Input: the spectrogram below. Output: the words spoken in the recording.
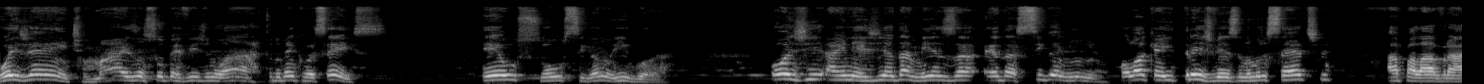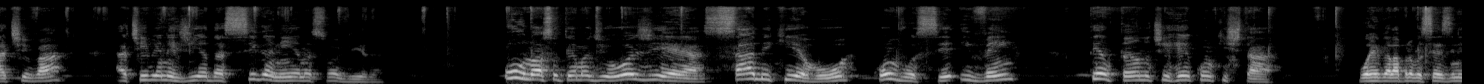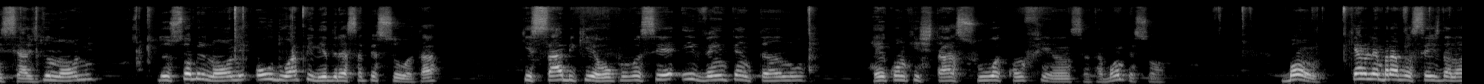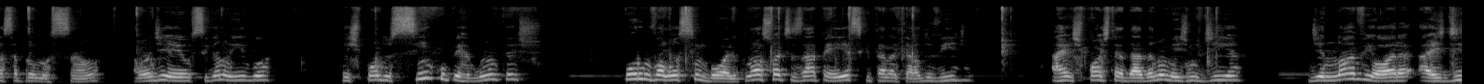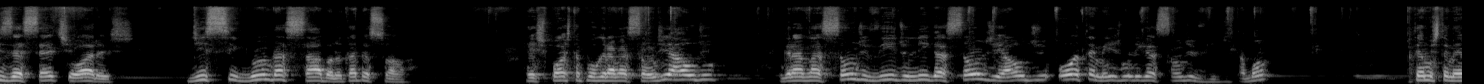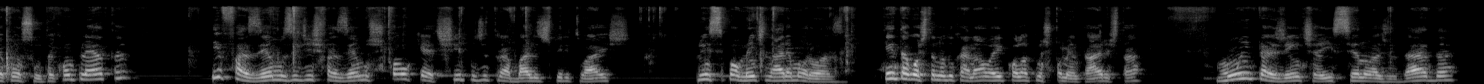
Oi, gente, mais um super vídeo no ar. Tudo bem com vocês? Eu sou o Cigano Igor. Hoje a energia da mesa é da ciganinha. Coloque aí três vezes o número 7, a palavra ativar. Ative a energia da ciganinha na sua vida. O nosso tema de hoje é sabe que errou com você e vem tentando te reconquistar. Vou revelar para você as iniciais do nome, do sobrenome ou do apelido dessa pessoa, tá? Que sabe que errou com você e vem tentando reconquistar a sua confiança, tá bom, pessoal? Bom, quero lembrar vocês da nossa promoção, onde eu, Cigano Igor, respondo cinco perguntas por um valor simbólico. Nosso WhatsApp é esse que está na tela do vídeo. A resposta é dada no mesmo dia, de 9 horas às 17 horas, de segunda a sábado, tá, pessoal? Resposta por gravação de áudio, gravação de vídeo, ligação de áudio ou até mesmo ligação de vídeo, tá bom? Temos também a consulta completa e fazemos e desfazemos qualquer tipo de trabalhos espirituais, principalmente na área amorosa. Quem está gostando do canal aí, coloque nos comentários, tá? Muita gente aí sendo ajudada,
